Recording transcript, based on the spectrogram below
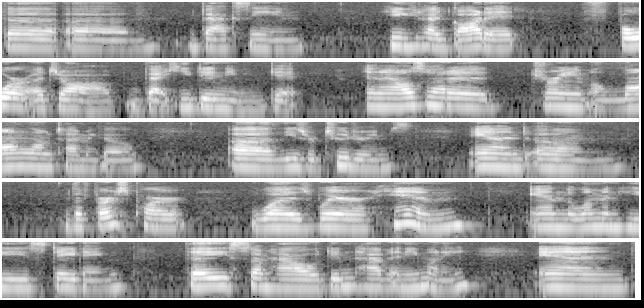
the um, vaccine. He had got it for a job that he didn't even get. And I also had a dream a long, long time ago. Uh, these were two dreams. And um, the first part was where him and the woman he's dating, they somehow didn't have any money and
